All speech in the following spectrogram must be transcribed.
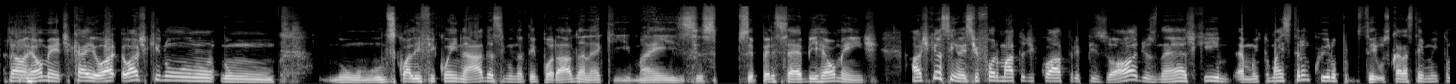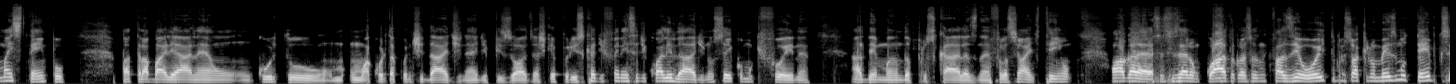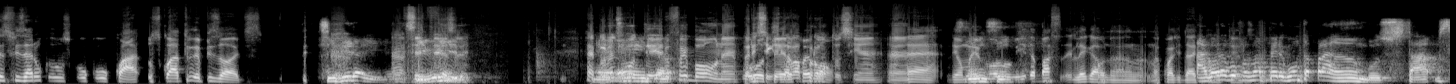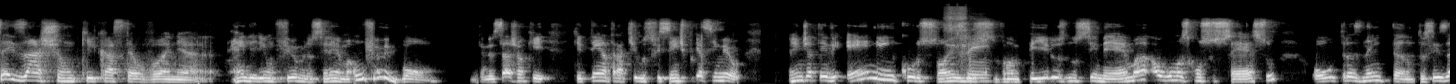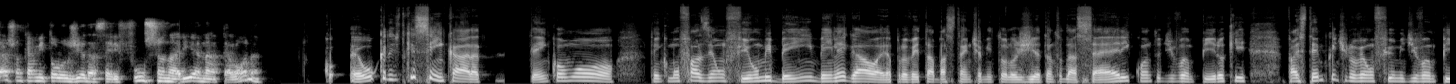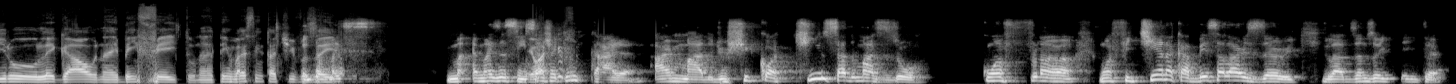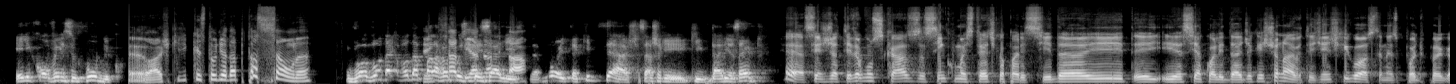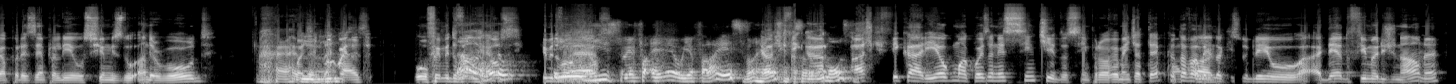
Não, realmente, caiu. Eu acho que não, não, não desqualificou em nada a segunda temporada, né? Que, mas você percebe realmente. Acho que assim, esse formato de quatro episódios, né? Acho que é muito mais tranquilo. Os caras têm muito mais tempo para trabalhar, né? Um, um, curto, uma curta quantidade, né? De episódios. Acho que é por isso que a diferença de qualidade. Não sei como que foi, né? A demanda para os caras, né? Falou assim, ó, a gente tem, ó, galera, vocês fizeram quatro, agora vocês têm que fazer oito, mas só que no mesmo tempo que vocês fizeram os, o, o, os quatro episódios. Se vira aí. Ah, se, se vira. vira. É, pelo menos é, o roteiro então, foi bom, né? Parecia que estava pronto, bom. assim. É, é. é deu uma sim, evoluída sim. legal na, na qualidade Agora eu vou fazer uma pergunta para ambos, tá? Vocês acham que Castlevania renderia um filme no cinema? Um filme bom, entendeu? Vocês acham que, que tem atrativo suficiente? Porque assim, meu, a gente já teve N incursões sim. dos vampiros no cinema, algumas com sucesso, outras nem tanto. Vocês acham que a mitologia da série funcionaria na telona? Eu acredito que sim, cara tem como tem como fazer um filme bem bem legal aí aproveitar bastante a mitologia tanto da série quanto de vampiro que faz tempo que a gente não vê um filme de vampiro legal né bem feito né tem várias tentativas então, aí. mas, mas assim você acha que... que um cara armado de um chicotinho sadomaso com uma, uma fitinha na cabeça Lars Ulrich, lá dos anos 80 ele convence o público? Eu acho que questão de adaptação né Vou, vou, dar, vou dar a palavra para o especialista. Moita, o que, você acha? Você acha que, que, daria certo? É, assim, a gente já teve alguns casos assim com uma estética parecida e, e, e, assim, a qualidade é questionável. Tem gente que gosta, né? Você pode pegar, por exemplo, ali os filmes do Underworld. é, o filme do Van Helsing. Eu, eu, eu, isso, eu ia, é, eu ia falar esse, Van Helsing. Acho, fica, acho que ficaria alguma coisa nesse sentido, assim, provavelmente. Até porque eu estava lendo aqui sobre o, a ideia do filme original, né?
